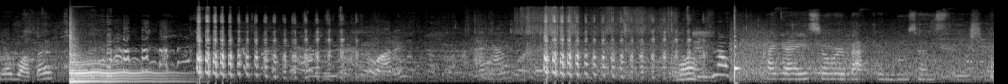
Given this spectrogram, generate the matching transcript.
Yeah, water. Water? I have water. There's no Hi guys, so we're back in Busan Station.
